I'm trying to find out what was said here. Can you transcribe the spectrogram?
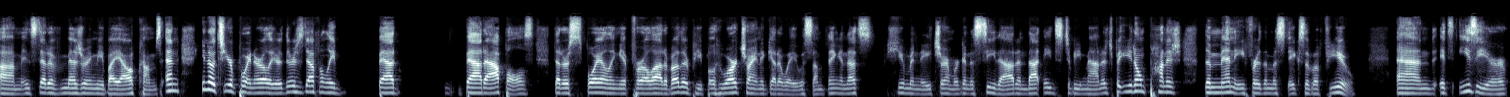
Um, instead of measuring me by outcomes. And, you know, to your point earlier, there's definitely bad bad apples that are spoiling it for a lot of other people who are trying to get away with something and that's human nature and we're going to see that and that needs to be managed. But you don't punish the many for the mistakes of a few. And it's easier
